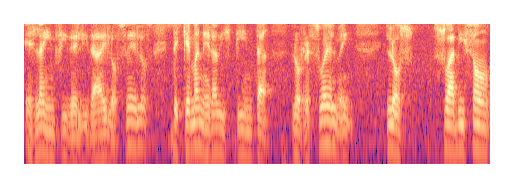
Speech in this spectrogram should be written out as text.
es la infidelidad y los celos, de qué manera distinta lo resuelven. Los son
